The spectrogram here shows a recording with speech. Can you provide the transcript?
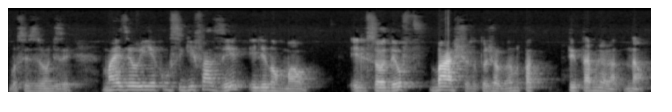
vocês vão dizer, mas eu ia conseguir fazer ele normal. Ele só deu baixo, eu estou jogando para tentar melhorar. Não.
